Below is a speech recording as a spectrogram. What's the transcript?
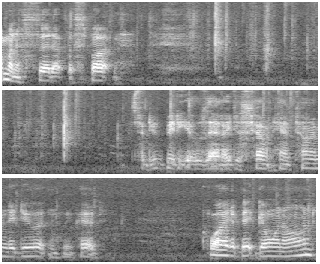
I'm going to set up a spot to do videos at. I just haven't had time to do it and we've had quite a bit going on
